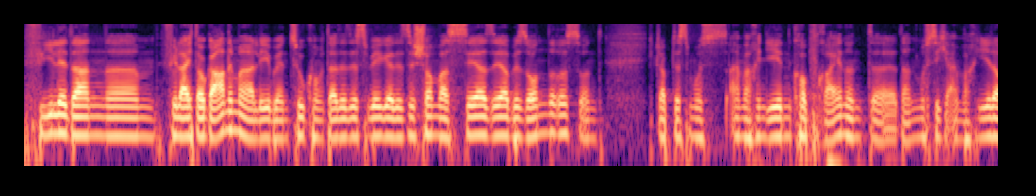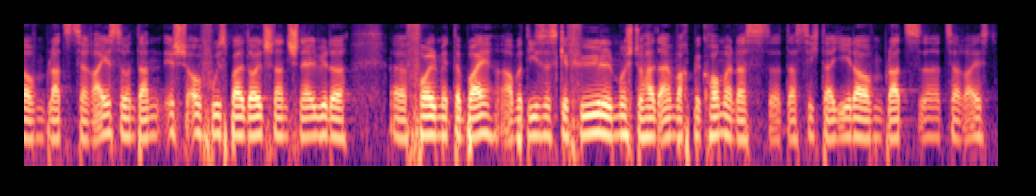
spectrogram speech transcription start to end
viele dann ähm, vielleicht auch gar nicht mehr erleben in Zukunft. Also deswegen, das ist schon was sehr, sehr Besonderes und ich glaube, das muss einfach in jeden Kopf rein und äh, dann muss sich einfach jeder auf dem Platz zerreißen und dann ist auch Fußball Deutschland schnell wieder äh, voll mit dabei. Aber dieses Gefühl musst du halt einfach bekommen, dass, dass sich da jeder auf dem Platz äh, zerreißt.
